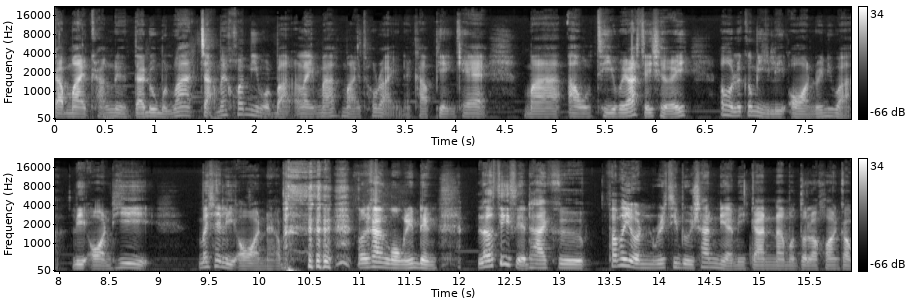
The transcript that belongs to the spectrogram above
กลับมาอีกครั้งหนึ่ง แต่ดูเหมือนว่าจะไม่ค่อยมีบทบาทอะไรมากมายเท่าไหร่นะครับ เพียงแค่มาเอาทีไวรัสเฉยๆโอ้แล้วก็มีลีออนด้วยนี่หว่าลีออนที่ไม่ใช่ลีออนนะครับค่อนข้างงงนิดนึงแล้วที่เสียดายคือ ภาพยนตร์ Retribution เนี่ยมีการนำตัวละครเก่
